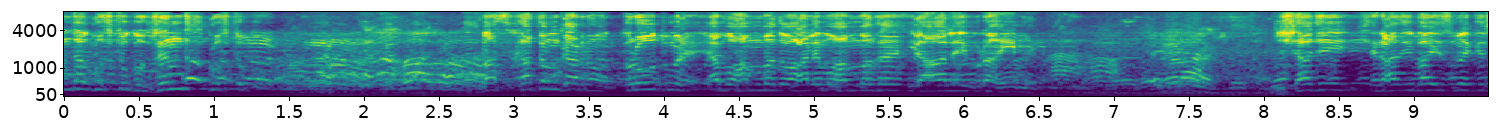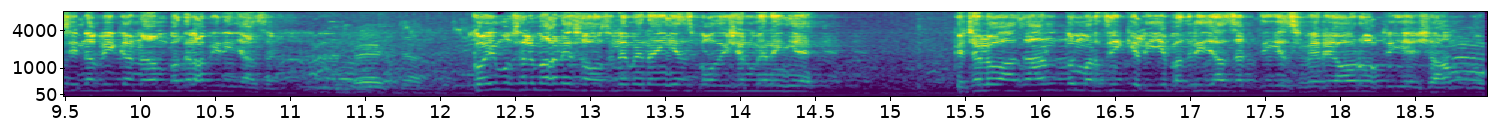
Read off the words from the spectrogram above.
زندہ گفتگو زندہ گفتگو۔ بس ختم کر رہا ہوں۔ درود میں۔ یا محمد و آل محمد ہیں، یا آل ابراہیم ہیں۔ شاہ جی شرازی بھائی، اس میں کسی نبی کا نام بدلا بھی نہیں جا سکتا۔ کوئی مسلمان اس حوصلے میں نہیں ہے، اس پوزیشن میں نہیں ہے کہ چلو آزان تو مرضی کے لیے بدلی جا سکتی ہے، سویرے اور ہوتی ہے شام کو۔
